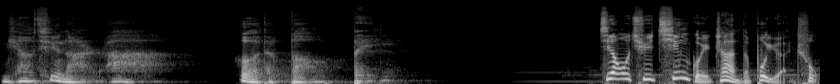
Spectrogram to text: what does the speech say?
你要去哪儿啊，我的宝贝？郊区轻轨站的不远处，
